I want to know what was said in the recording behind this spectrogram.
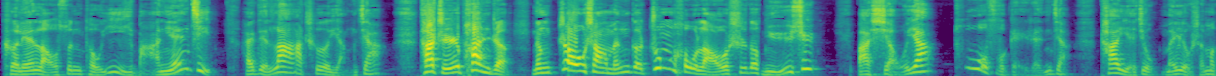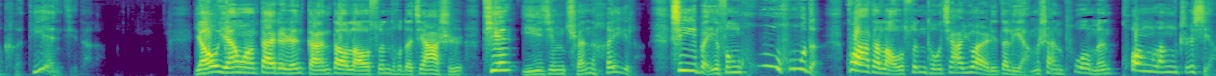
可怜老孙头一把年纪，还得拉车养家，他只盼着能招上门个忠厚老实的女婿，把小丫托付给人家，他也就没有什么可惦记的。姚阎王带着人赶到老孙头的家时，天已经全黑了，西北风呼呼的刮得老孙头家院里的两扇破门哐啷直响。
